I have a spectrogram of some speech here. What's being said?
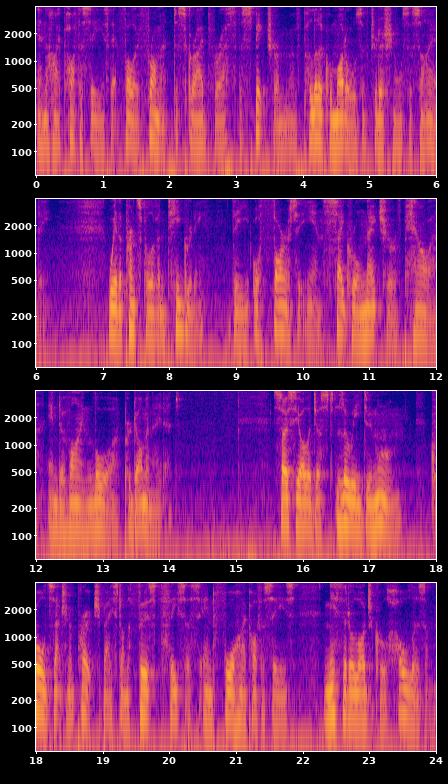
and the hypotheses that follow from it describe for us the spectrum of political models of traditional society, where the principle of integrity, the authority and sacral nature of power and divine law predominated. Sociologist Louis Dumont called such an approach based on the first thesis and four hypotheses methodological holism,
